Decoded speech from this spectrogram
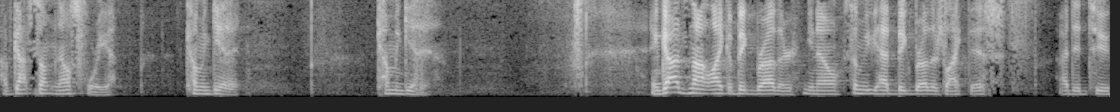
I've got something else for you. Come and get it. Come and get it. And God's not like a big brother. You know, some of you had big brothers like this. I did too.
